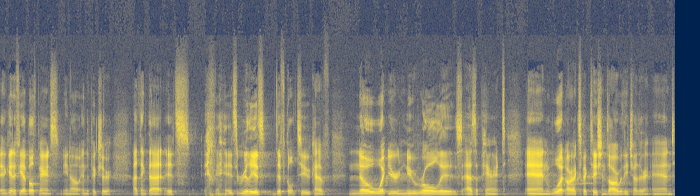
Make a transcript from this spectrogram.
and again, if you have both parents, you know, in the picture, I think that it's it's really is difficult to kind of know what your new role is as a parent and what our expectations are with each other. And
